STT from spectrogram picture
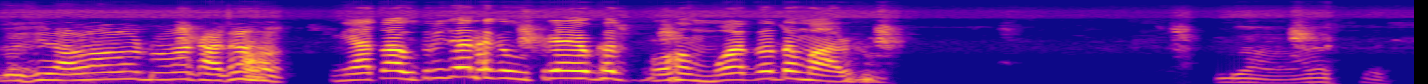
તો આવડા ડોળા કાઢા. નેચા ઉતરી જાય ને કે ઉતર્યા વખત મત તો મારું બસ.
